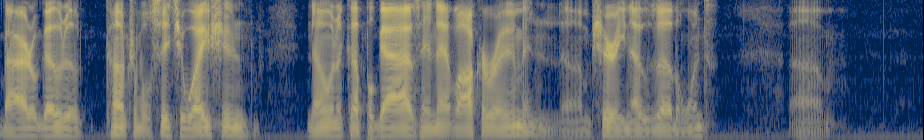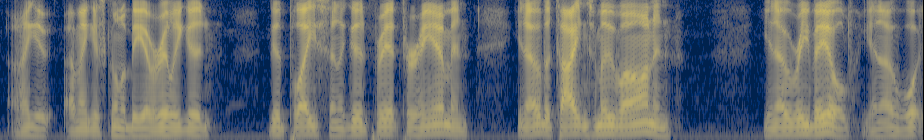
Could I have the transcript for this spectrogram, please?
Byard will go to a comfortable situation, knowing a couple guys in that locker room, and uh, I'm sure he knows other ones. Um, I think it, I think it's going to be a really good good place and a good fit for him. And you know, the Titans move on and you know rebuild. You know what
